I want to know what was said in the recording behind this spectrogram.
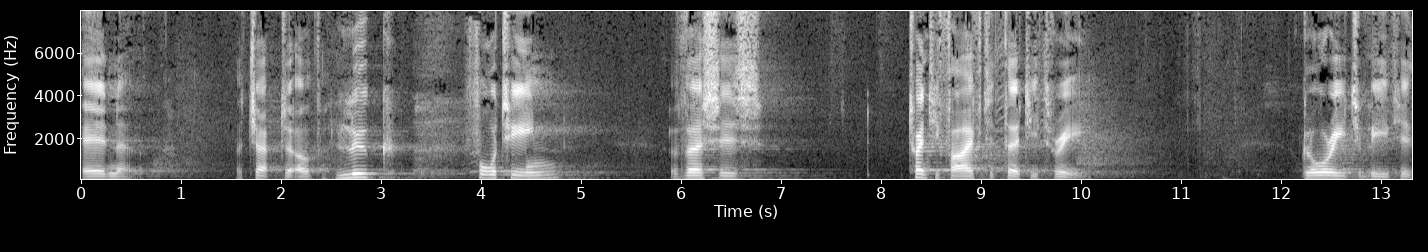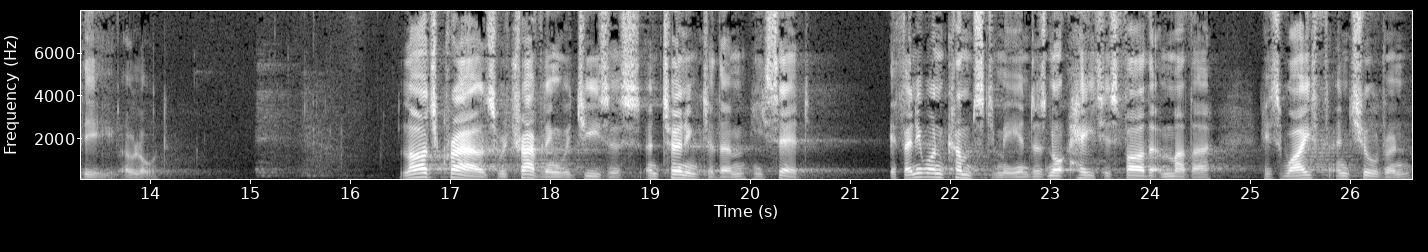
in the chapter of Luke 14, verses 25 to 33. Glory to be to thee, O Lord. Large crowds were traveling with Jesus, and turning to them, he said, if anyone comes to me and does not hate his father and mother, his wife and children,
